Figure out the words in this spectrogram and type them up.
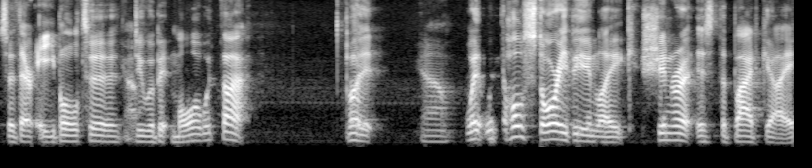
so they're able to Yeah. do a bit more with that. But Yeah. with, with the whole story being like Shinra is the bad guy,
